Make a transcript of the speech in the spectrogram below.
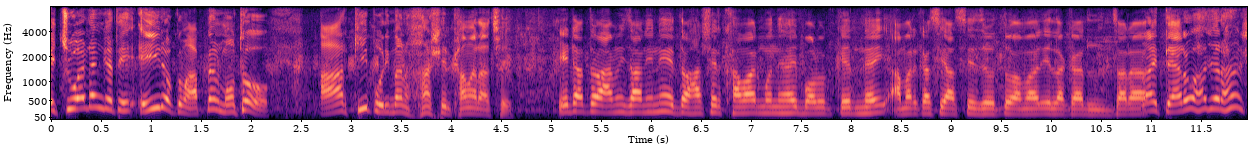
এই চুয়াডাঙ্গাতে এই রকম আপনার মতো আর কি পরিমাণ হাঁসের খামার আছে? এটা তো আমি জানি না তো হাঁসের খামার মনে হয় বড় কেউ নেই। আমার কাছে আছে যেহেতু আমার এলাকার যারা প্রায় তেরো হাজার হাঁস।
